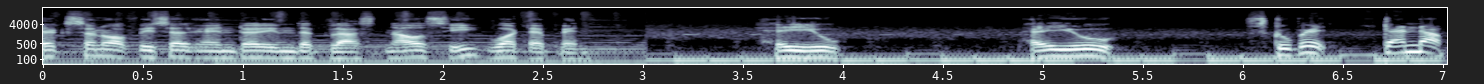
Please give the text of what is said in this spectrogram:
Inspection officer enter in the class. Now see what happened. Hey, you. Hey, you. Stupid, stand up.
